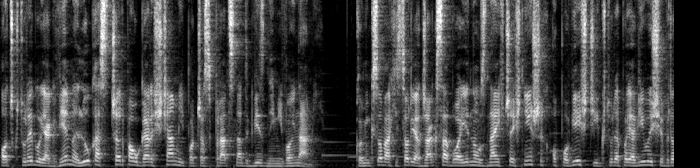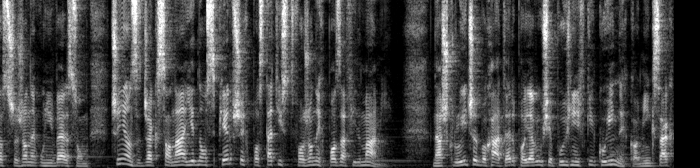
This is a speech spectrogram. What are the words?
od którego jak wiemy Lucas czerpał garściami podczas prac nad Gwiezdnymi Wojnami. Komiksowa historia Jacksa była jedną z najwcześniejszych opowieści, które pojawiły się w rozszerzonym uniwersum, czyniąc Jacksona jedną z pierwszych postaci stworzonych poza filmami. Nasz króliczy bohater pojawił się później w kilku innych komiksach,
